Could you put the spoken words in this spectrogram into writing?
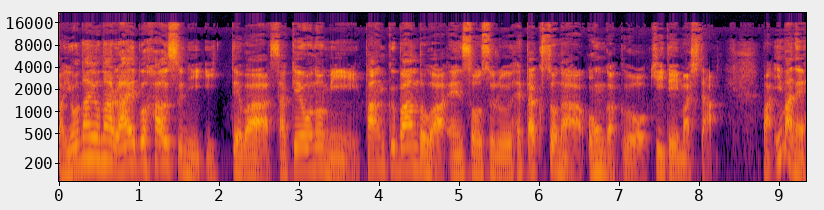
まあ、夜な夜なライブハウスに行っては酒を飲み、パンクバンドが演奏する下手くそな音楽を聴いていました。まあ、今ね、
